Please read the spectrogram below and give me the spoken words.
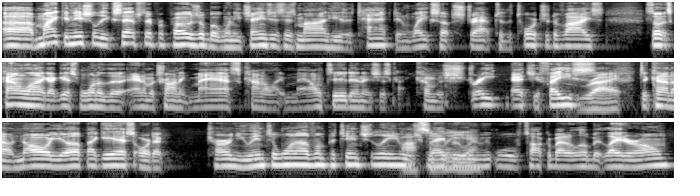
Uh, Mike initially accepts their proposal, but when he changes his mind, he is attacked and wakes up strapped to the torture device. So it's kind of like, I guess, one of the animatronic masks kind of like mounted and it's just kind of coming straight at your face Right. to kind of gnaw you up, I guess, or to turn you into one of them potentially, which Possibly, maybe yeah. we, we'll talk about a little bit later on.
